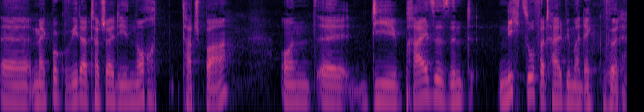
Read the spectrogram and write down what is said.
äh, MacBook, weder Touch-ID noch Touchbar. Und äh, die Preise sind nicht so verteilt, wie man denken würde.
